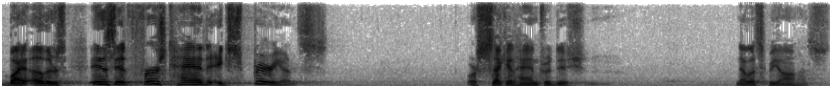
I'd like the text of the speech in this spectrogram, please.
by others? Is it firsthand experience or secondhand tradition? Now let's be honest.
